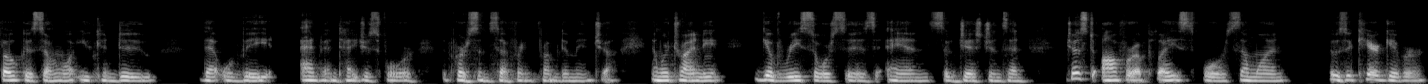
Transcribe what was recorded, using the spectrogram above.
focus on what you can do that will be advantageous for the person suffering from dementia and we're trying to give resources and suggestions and just offer a place for someone who's a caregiver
